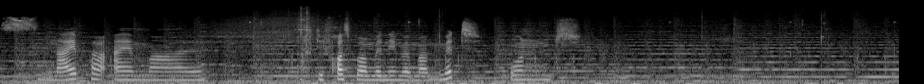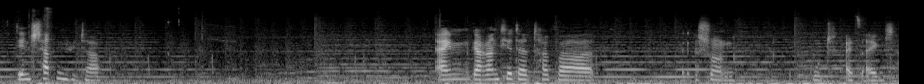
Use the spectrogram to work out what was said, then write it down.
Sniper einmal... Die Frostbombe nehmen wir mal mit. Und... Den Schattenhüter. Ein garantierter Treffer schon gut als Eigenschaft.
